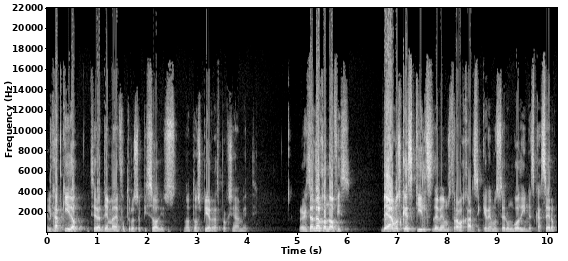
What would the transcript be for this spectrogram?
El Hapkido será tema de futuros episodios, no nos pierdas próximamente. Regresando al home office, veamos qué skills debemos trabajar si queremos ser un godín casero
